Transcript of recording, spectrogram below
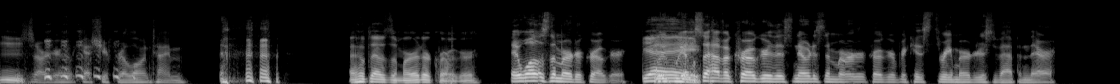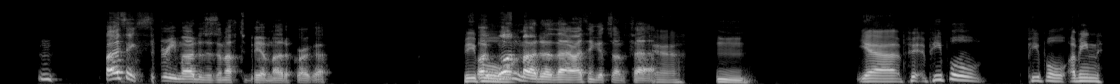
She Mm. was just arguing with the cashier for a long time I hope that was the murder Kroger. it was the murder kroger Yeah. we, we also have a kroger that's known as the murder kroger because three murders have happened there I think three murders is enough to be a murder Kroger. people Like one murder there, I think it's unfair. yeah Mm. yeah p- people people i mean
